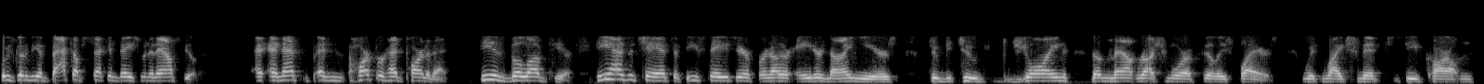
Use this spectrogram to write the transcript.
who's going to be a backup second baseman and outfielder, and, and that's and Harper had part of that. He is beloved here. He has a chance if he stays here for another eight or nine years to be, to join the Mount Rushmore of Phillies players with Mike Schmidt, Steve Carlton.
